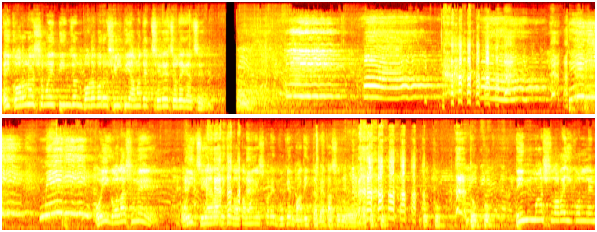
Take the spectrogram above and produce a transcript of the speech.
এই করোনার সময় তিনজন বড় বড় শিল্পী আমাদের ছেড়ে চলে গেছেন। গলা শুনে ওই চেহারা দেখে লতা মঙ্গেশকরের বুকের বাদিকটা ব্যথা শুরু হয়ে গেছে তিন মাস লড়াই করলেন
